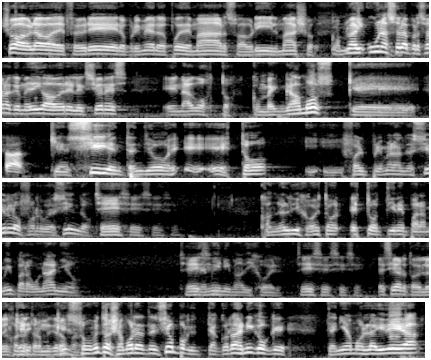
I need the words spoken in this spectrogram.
Yo hablaba de febrero, primero, después de marzo, abril, mayo. No hay una sola persona que me diga va a haber elecciones en agosto. Convengamos que quien sí entendió eh, esto y, y fue el primero en decirlo fue Rudecindo. Sí, sí, sí, sí. Cuando él dijo esto, esto tiene para mí para un año Sí, de sí. mínima, dijo él. Sí, sí, sí, sí. Es cierto, y lo dijo que, en nuestro que micrófono. en su momento llamó la atención porque te acordás, Nico, que teníamos la idea,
